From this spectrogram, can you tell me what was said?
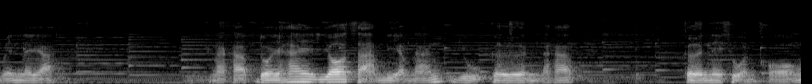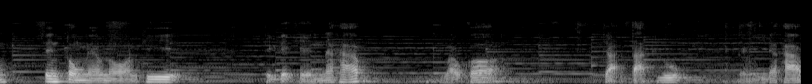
เว้นระยะ นะครับ โดยให้ยอดสามเหลี่ยมนั้นอยู่เกินนะครับ เกินในส่วนของเส้นตรงแนวนอนที่เด็กๆเห็นนะครับ เราก็จะตัดรูปอย่างนี้นะครับ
